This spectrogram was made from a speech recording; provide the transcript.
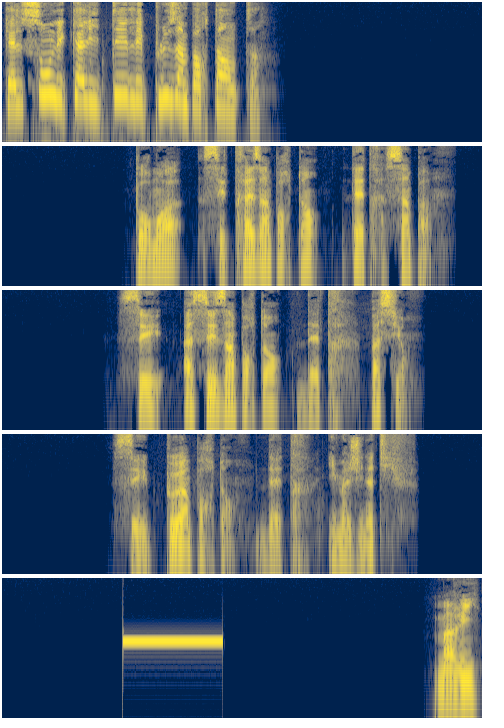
quelles sont les qualités les plus importantes? Pour moi, c'est très important d'être sympa. C'est assez important d'être patient. C'est peu important d'être imaginatif. Marie,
